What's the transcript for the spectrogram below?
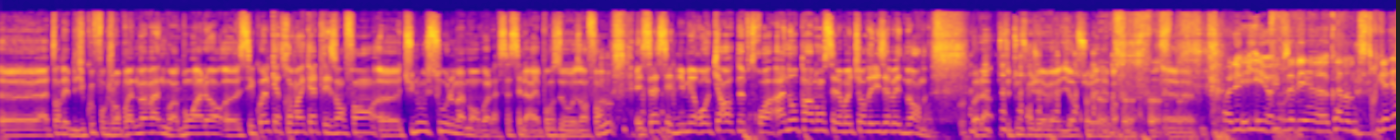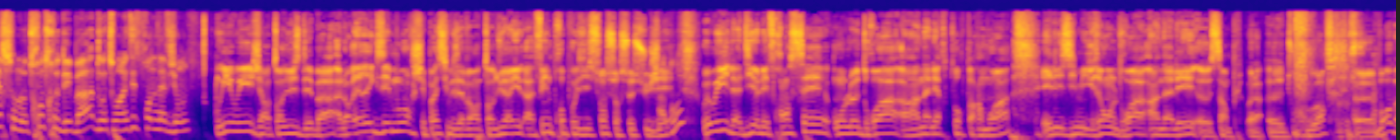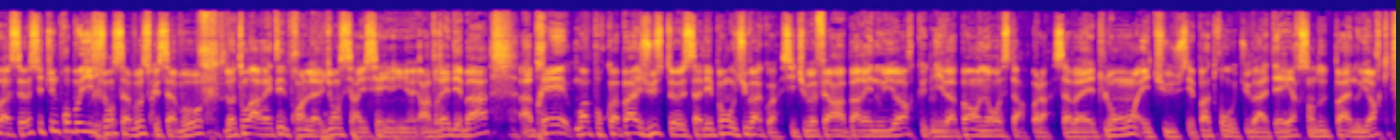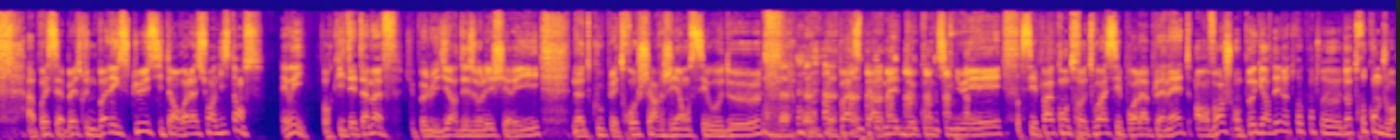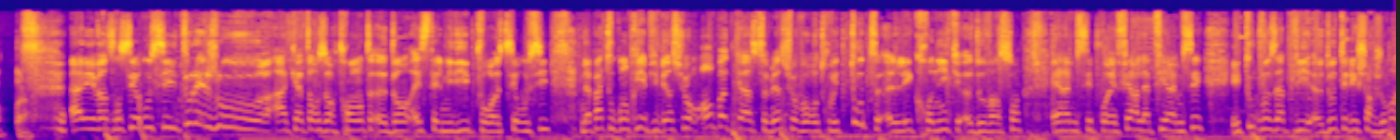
euh, attendez, mais du coup, faut que je reprenne ma vanne, moi. Bon, alors, euh, c'est quoi le 84, les enfants? Euh, Tu nous saoules, maman. Voilà, ça, c'est la réponse de vos enfants. Mm. Et ça, c'est le numéro 49.3. Ah non, pardon, c'est la voiture d'Elisabeth Borne. Voilà, c'est tout ce que j'avais à dire sur les débats. Euh, Et, puis vous avez euh, quand même un petit truc à dire sur notre autre débat. Doit-on arrêter de prendre l'avion oui, oui, j'ai entendu ce débat. Alors, Éric Zemmour, je sais pas si vous avez entendu, a fait une proposition sur ce sujet. Ah bon? Oui, oui, il a dit euh, les Français ont le droit à un aller-retour par mois et les immigrés ont le droit à un aller euh, simple. Voilà, euh, tout court. Euh, bon, bah, ça, c'est une proposition, ça vaut ce que ça vaut. Doit-on arrêter de prendre l'avion? C'est c'est un vrai débat. Après, moi, pourquoi pas Juste, euh, ça dépend où tu vas, quoi. Si tu veux faire un Paris-New York, n'y va pas en Eurostar. Voilà, ça va être long et tu sais pas trop où tu vas atterrir, sans doute pas à New York. Après, ça peut être une bonne excuse si tu es en relation à distance. Et oui, pour quitter ta meuf, tu peux lui dire désolé chérie, notre couple est trop chargé en CO2, on peut pas se permettre de continuer, c'est pas contre toi, c'est pour la planète. En revanche, on peut garder notre compte notre compte joint. Voilà. Allez, Vincent Serroussi, tous les jours à 14h30 dans Estelle Midi pour euh, Serroussi. N'a pas tout compris. Et puis, bien sûr, en podcast, bien sûr, vous retrouvez toutes les chroniques de Vincent, rmc.fr, l'appli RMC et toutes vos applis de téléchargement.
